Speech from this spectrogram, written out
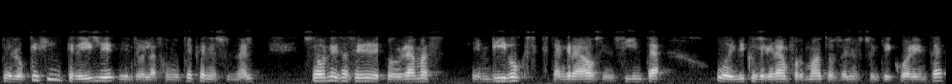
pero lo que es increíble dentro de la Fonoteca Nacional son esa serie de programas en vivo que están grabados en cinta o en discos de gran formato de los años 30 y 40,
